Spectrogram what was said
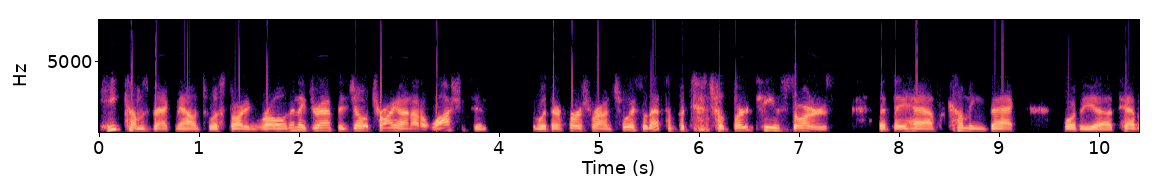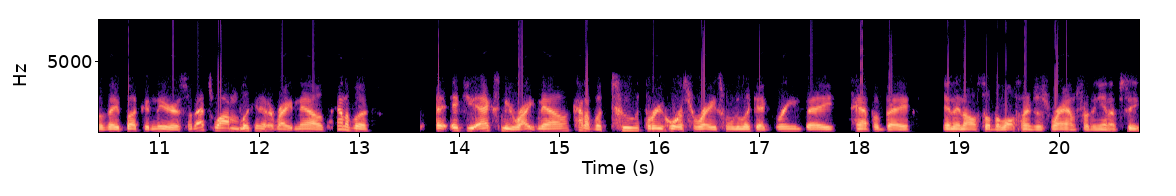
He comes back now into a starting role. Then they drafted Joe Tryon out of Washington with their first round choice. So that's a potential 13 starters that they have coming back for the uh, Tampa Bay Buccaneers. So that's why I'm looking at it right now. It's kind of a if you ask me right now, kind of a two, three horse race when we look at Green Bay, Tampa Bay, and then also the Los Angeles Rams for the NFC.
